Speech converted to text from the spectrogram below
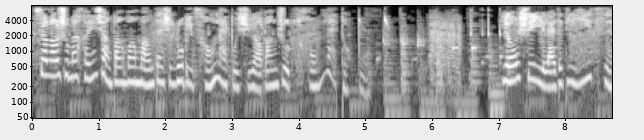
小老鼠们很想帮帮忙，但是卢比从来不需要帮助，从来都不。有史以来的第一次，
